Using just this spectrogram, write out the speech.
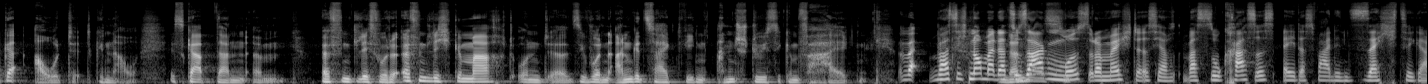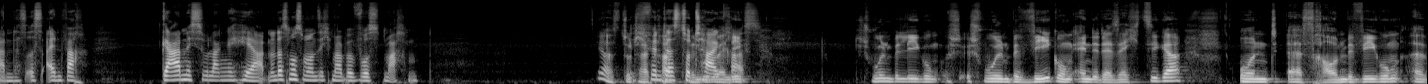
geoutet, genau. Es gab dann ähm, öffentlich, es wurde öffentlich gemacht und äh, sie wurden angezeigt wegen anstößigem Verhalten. Wa- Was ich nochmal dazu sagen muss oder möchte, ist ja, was so krass ist, ey, das war in den 60ern. Das ist einfach gar nicht so lange her. Ne? Das muss man sich mal bewusst machen. Ja, ist total ich finde das krass, wenn du total überlegst, krass. Schwulenbelegung, Sch- Schwulenbewegung Ende der 60er und äh, Frauenbewegung äh,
